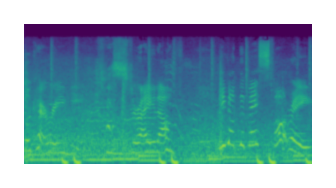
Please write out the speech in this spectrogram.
Look at Regie. She's straight up. You got the best spot, Regs.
